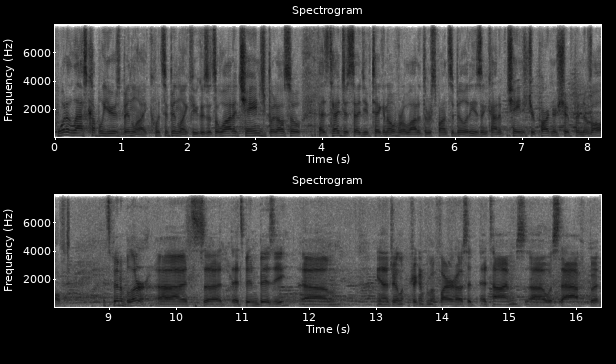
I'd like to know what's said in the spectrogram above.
What have the last couple years been like? What's it been like for you? Because it's a lot of change, but also, as Ted just said, you've taken over a lot of the responsibilities and kind of changed your partnership and evolved. It's been a blur. Uh, it's uh, it's been busy. Um, you know, drinking from a firehouse at, at times uh, with staff, but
